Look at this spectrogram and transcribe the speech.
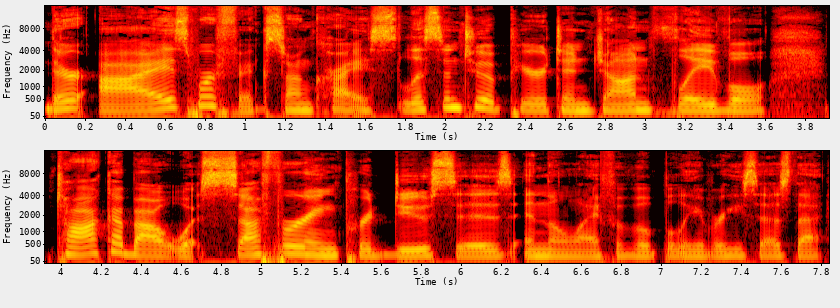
their eyes were fixed on Christ. Listen to a Puritan, John Flavel, talk about what suffering produces in the life of a believer. He says that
